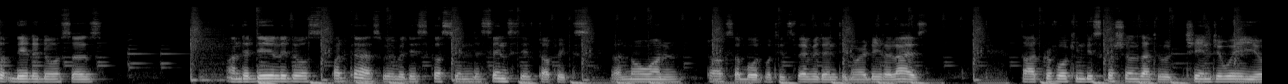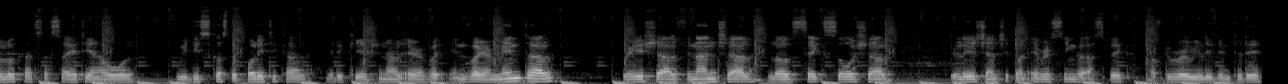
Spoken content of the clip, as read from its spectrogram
up, Daily Doses? On the Daily Dose podcast, we'll be discussing the sensitive topics that no one talks about, but it's evident in our daily lives. Thought provoking discussions that will change the way you look at society and a whole. We discuss the political, educational, environmental, racial, financial, love, sex, social, relationship, and every single aspect of the world we live in today.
